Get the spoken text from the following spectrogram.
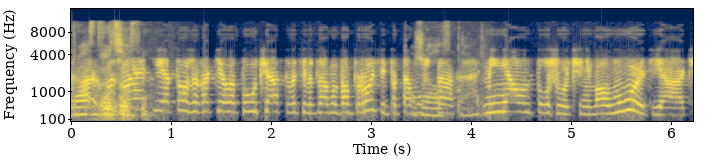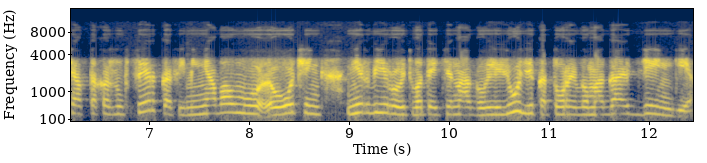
Вы знаете, я тоже хотела поучаствовать в этом вопросе, потому Пожалуйста. что меня он тоже очень волнует. Я часто хожу в церковь, и меня волнует, очень нервируют вот эти наглые люди, которые вымогают деньги.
